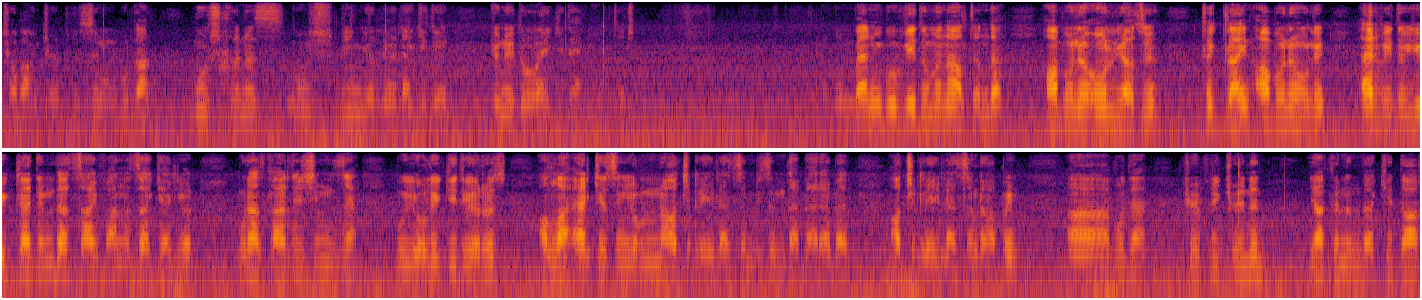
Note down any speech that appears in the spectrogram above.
Çoban Köprüsü. Buradan Muş, Kınıs, Muş, Bingöl öyle gidiyor. Güneydoğu'ya giden yoldur. Benim bu videomun altında abone ol yazıyor. Tıklayın abone olun. Her video yüklediğimde sayfanıza geliyor. Murat kardeşimize bu yolu gidiyoruz. Allah herkesin yolunu açık eylesin. Bizim de beraber açık eylesin Rabbim. Aa, bu da Köprüköy'ün yakınındaki dağ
